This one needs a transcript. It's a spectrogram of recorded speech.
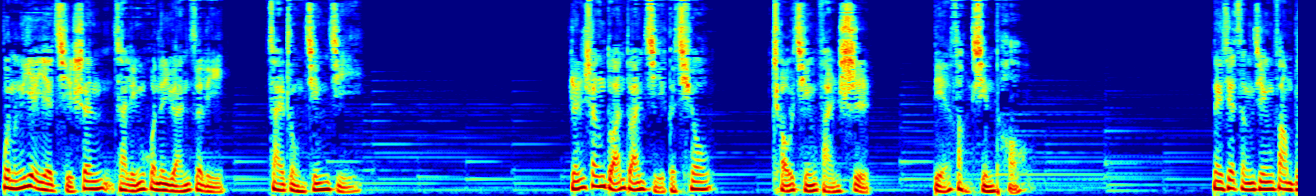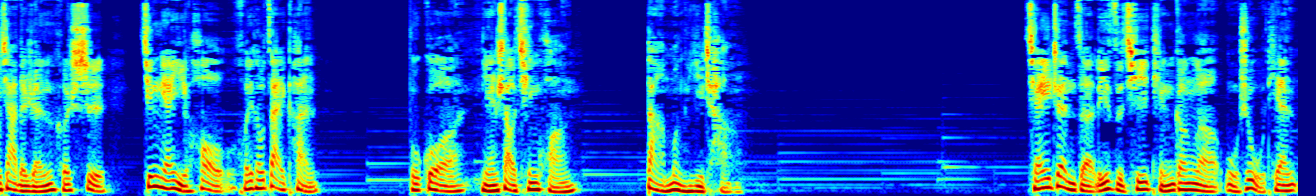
不能夜夜起身在灵魂的园子里栽种荆棘。人生短短几个秋，愁情烦事，别放心头。那些曾经放不下的人和事，经年以后回头再看，不过年少轻狂，大梦一场。前一阵子，李子柒停更了五十五天，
